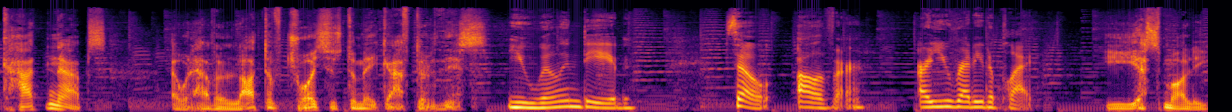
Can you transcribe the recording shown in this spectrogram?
cat naps. I will have a lot of choices to make after this. You will indeed. So, Oliver, are you ready to play? Yes, Molly.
